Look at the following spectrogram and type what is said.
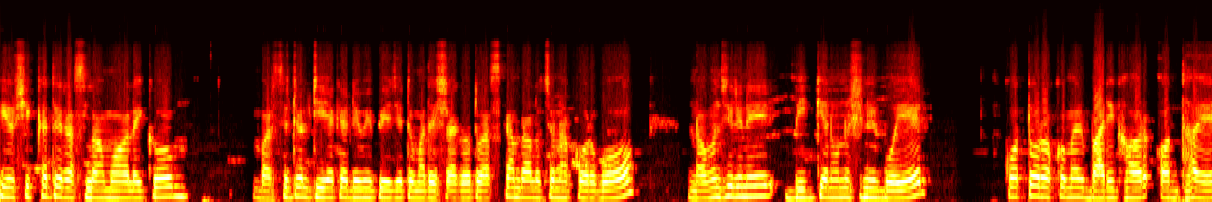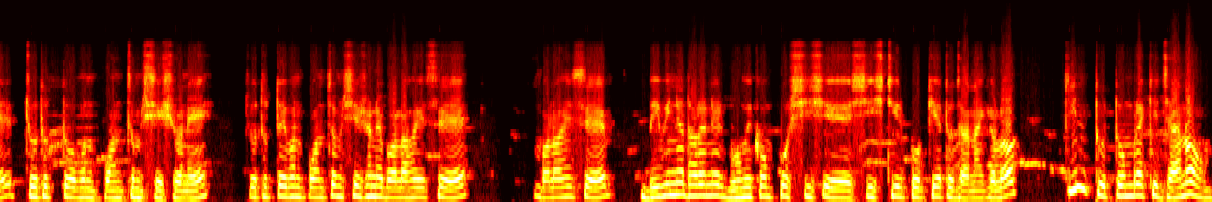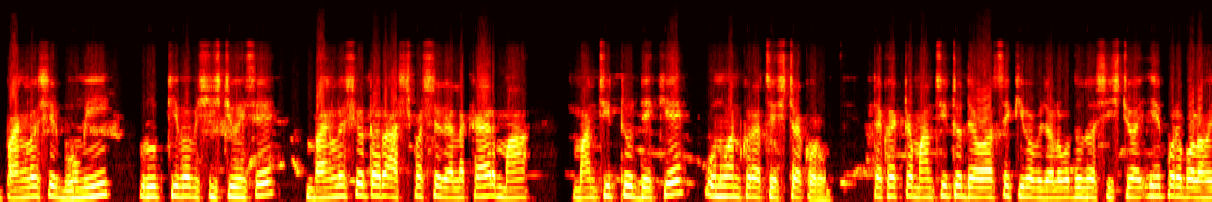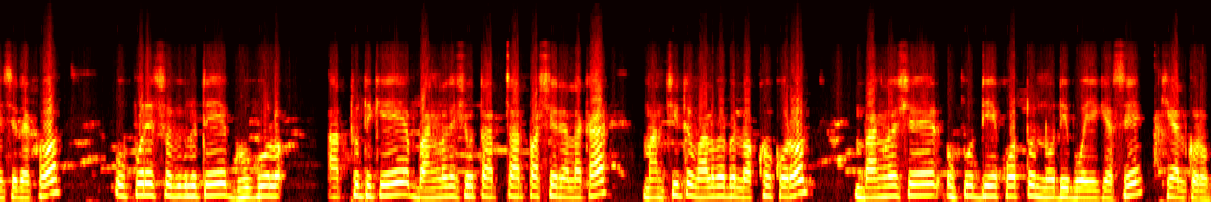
প্রিয় শিক্ষার্থীরা, আসসালামু আলাইকুম। ভার্সিটাল টি একাডেমি পেজে তোমাদের স্বাগত। আজকে আমরা আলোচনা করব নবম শ্রেণির বিজ্ঞান অনুশীলনীর বইয়ের কত রকমের বাড়িঘর অধ্যায়ের চতুর্থ এবং পঞ্চম সেশনে। চতুর্থ এবং পঞ্চম সেশনে বলা হয়েছে বলা হয়েছে, বিভিন্ন ধরনের ভূমিকম্প সৃষ্টির প্রক্রিয়া তো জানা গেল। কিন্তু তোমরা কি জানো বাংলাদেশের ভূমি রূপ কীভাবে সৃষ্টি হয়েছে? বাংলাদেশ ও তার আশপাশের এলাকার মা মানচিত্র দেখে অনুমান করার চেষ্টা করো। দেখো, একটা মানচিত্র দেওয়া আছে, কীভাবে জলবদ্ধতা সৃষ্টি হয়। এরপরে বলা হয়েছে, দেখো, উপরের ছবিগুলোতে ভূগোল আত্ম থেকে বাংলাদেশ ও তার চারপাশের এলাকা মানচিত্র ভালোভাবে লক্ষ্য করো। বাংলাদেশের উপর দিয়ে কত নদী বয়ে গেছে, খেয়াল করো।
